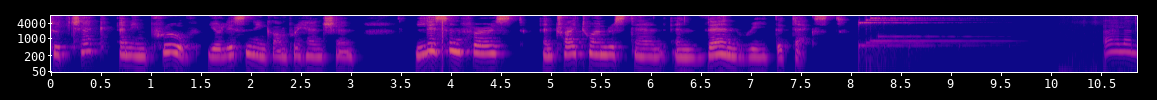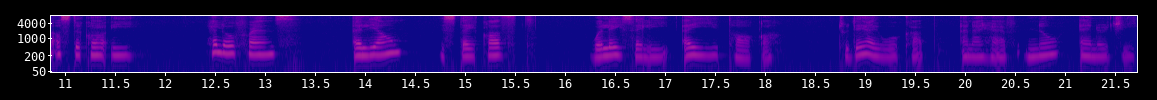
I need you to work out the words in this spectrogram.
To check and improve your listening comprehension, listen first and try to understand and then read the text. أهلا أصدقائي Hello friends اليوم استيقظت وليس لي أي طاقة Today I woke up and I have no energy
